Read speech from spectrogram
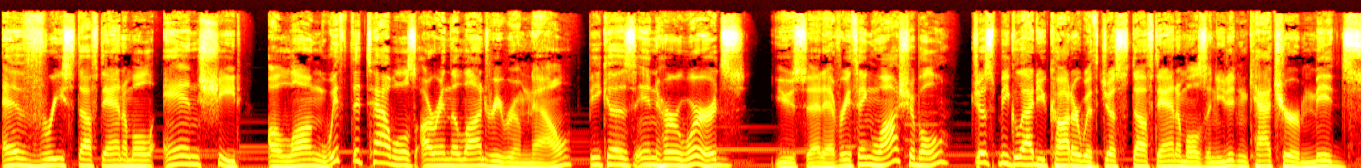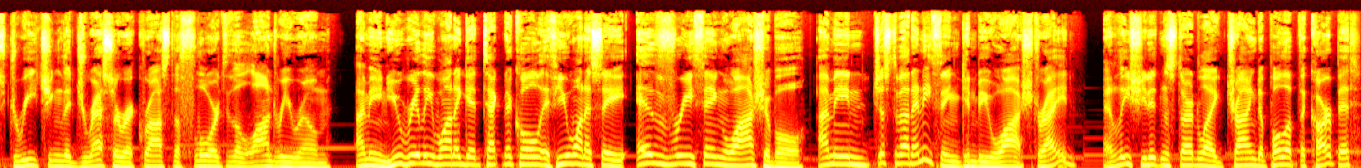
every stuffed animal and sheet, along with the towels, are in the laundry room now because, in her words, you said everything washable. Just be glad you caught her with just stuffed animals and you didn't catch her mid screeching the dresser across the floor to the laundry room. I mean, you really want to get technical if you want to say everything washable. I mean, just about anything can be washed, right? At least she didn't start like trying to pull up the carpet.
